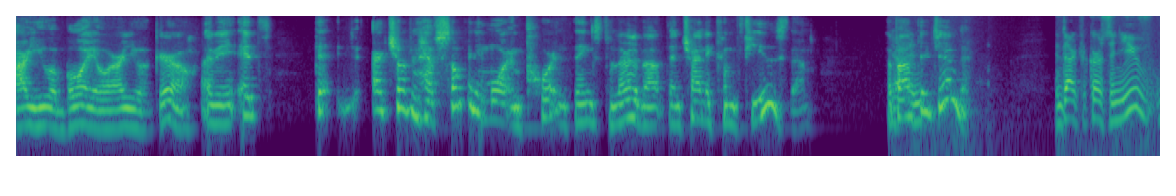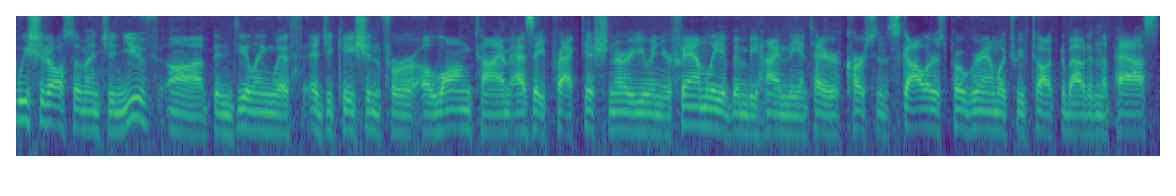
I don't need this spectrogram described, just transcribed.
are you a boy or are you a girl? I mean, it's our children have so many more important things to learn about than trying to confuse them about yeah, and, their gender. And Dr. Carson, you've we should also mention you've uh, been dealing with education for a long time as a practitioner. You and your family have been behind the entire Carson Scholars Program, which we've talked about in the past.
